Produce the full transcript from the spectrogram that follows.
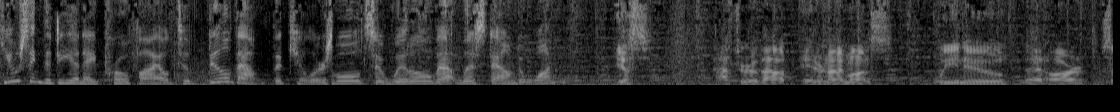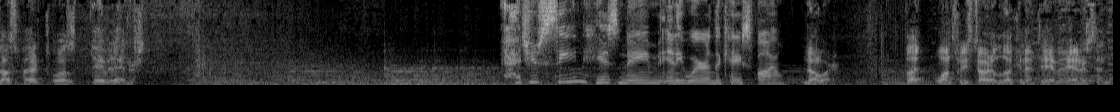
using the DNA profile to build out the killer's will to whittle that list down to one? Yes. After about eight or nine months, we knew that our suspect was David Anderson. Had you seen his name anywhere in the case file? Nowhere. But once we started looking at David Anderson,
